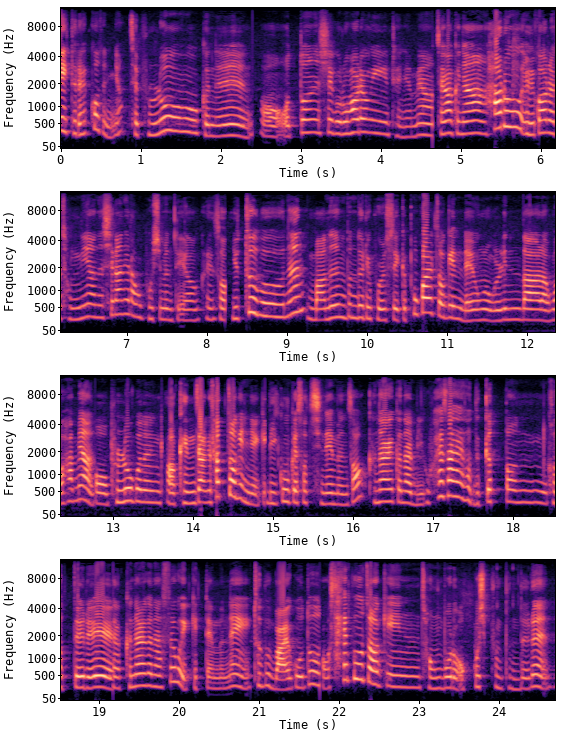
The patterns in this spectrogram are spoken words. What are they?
업데이트를 했거든요. 제 블로그는 어, 떤 식으로 활용이 되냐면 제가 그냥 하루 일과를 정리하는 시간이라고 보시면 돼요. 그래서 유튜브는 많은 분들이 볼 수 있게 포괄적인 내용을 올린다라고 하면 어, 블로그는 아, 굉장히 사적인 얘기 미국에서 지내면서 그날그날 미국 회사에서 느꼈던 것들을 그날그날 쓰고 있기 때문에 유튜브 말고도 어, 세부적인 정보를 얻고 싶은 분들은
